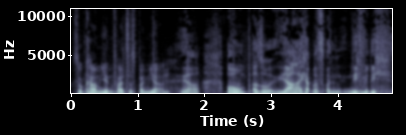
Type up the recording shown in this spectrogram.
So kam jedenfalls es bei mir an. ja. Aber, also ja, ich habe das nicht wirklich,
